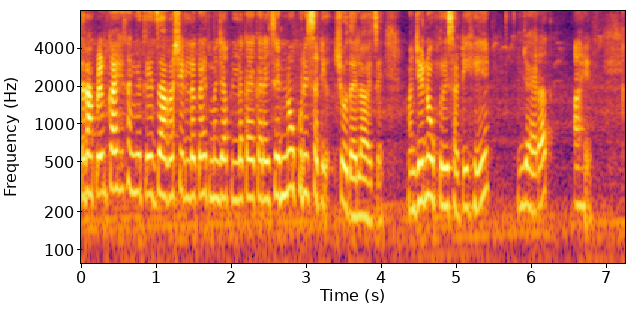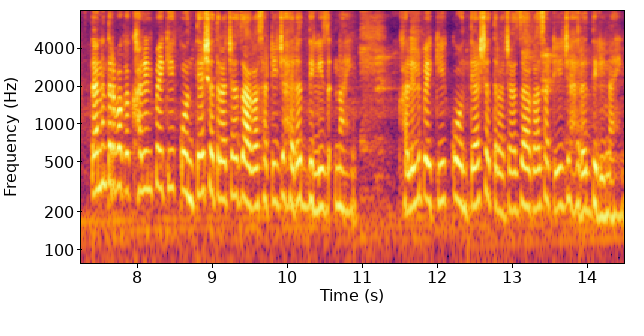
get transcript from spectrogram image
तर आपल्याला काय सांगितले? जागा शिल्लक आहेत म्हणजे आपल्याला काय करायचं आहे नोकरीसाठी शोधायला लावायचं आहे म्हणजे नोकरीसाठी हे जाहिरात आहे. त्यानंतर बघा खालीलपैकी कोणत्या क्षेत्राच्या जागासाठी जाहिरात दिली नाही? खालीलपैकी कोणत्या क्षेत्राच्या जागासाठी जाहिरात दिली नाही?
